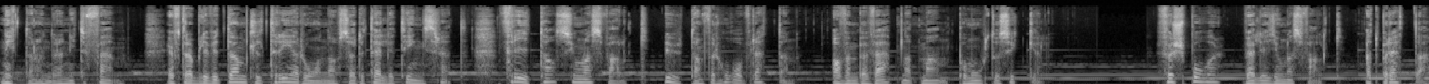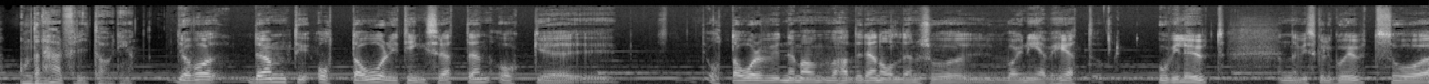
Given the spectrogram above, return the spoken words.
1995, efter att ha blivit dömd till tre rån av Södertälje tingsrätt, fritas Jonas Falk utanför hovrätten av en beväpnad man på motorcykel. För spår väljer Jonas Falk att berätta om den här fritagningen. Jag var dömd till åtta år i tingsrätten och eh, åtta år när man hade den åldern så var det en evighet och ville ut. När vi skulle gå ut så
